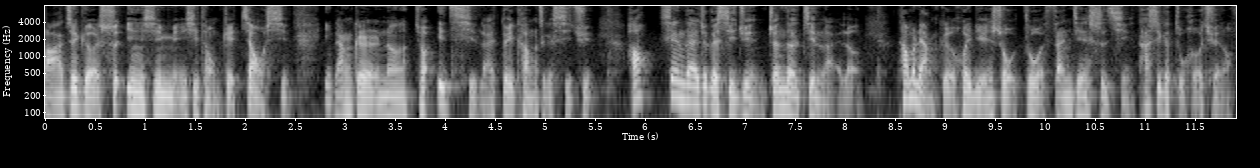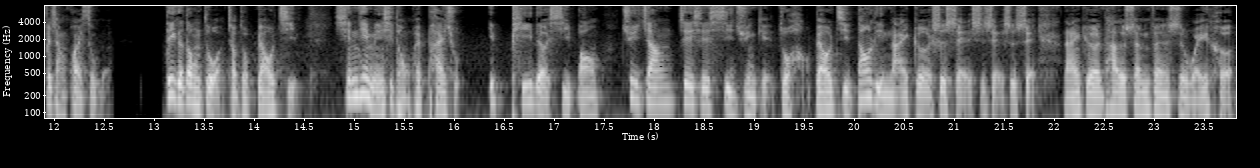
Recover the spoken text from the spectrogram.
把这个适应性免疫系统给叫醒，两个人呢就要一起来对抗这个细菌。好，现在这个细菌真的进来了，他们两个会联手做三件事情，它是一个组合拳哦，非常快速的。第一个动作叫做标记，先天免疫系统会派出一批的细胞去将这些细菌给做好标记，到底哪一个是谁是谁是谁，哪一个他的身份是为何，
